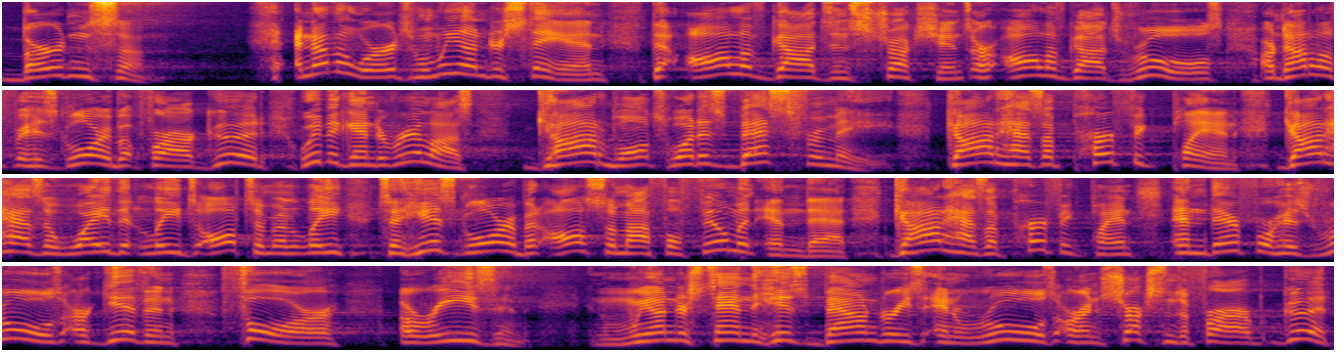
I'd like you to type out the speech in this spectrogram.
burdensome. In other words, when we understand that all of God's instructions or all of God's rules are not only for His glory, but for our good, we begin to realize God wants what is best for me. God has a perfect plan. God has a way that leads ultimately to His glory, but also my fulfillment in that. God has a perfect plan, and therefore His rules are given for a reason. And when we understand that His boundaries and rules or instructions are for our good,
